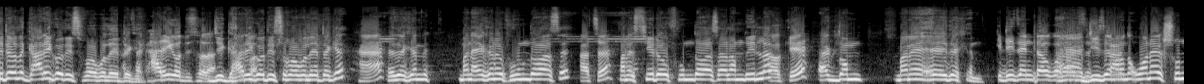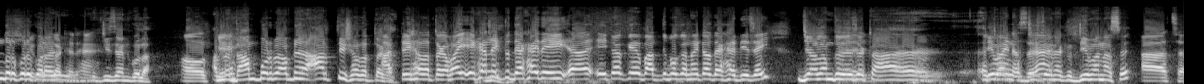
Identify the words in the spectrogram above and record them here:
এটা হলো গাড়ি গদি সোফা বলে এটাকে। আচ্ছা, ঘাড়ি গদি সোফা। জি গাড়ি গদি সোফা বলে এটাকে। হ্যাঁ। এই দেখেন মানে এখানে ফুম দেওয়া আছে। আচ্ছা। মানে সিটও ফুম দেওয়া আছে আলহামদুলিল্লাহ। ওকে। একদম মানে এই দেখেন। কি ডিজাইনটাও করা হ্যাঁ আছে ডিজাইন অনেক সুন্দর করে করা কাঠের, হ্যাঁ। ডিজাইনগুলা আপনার দাম পড়বে আপনার আটত্রিশ হাজার টাকা। আটত্রিশ হাজার টাকা। ভাই এখানে একটু দেখাই দেই এটাকে বাদ দিব কেন? এটাও দেখাই দিয়ে যাই। জি আলহামদুলিল্লাহ যে একটা Design আছে, ডিজাইন হ্যাঁ। একটা ডিমান্ড আছে। আচ্ছা।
